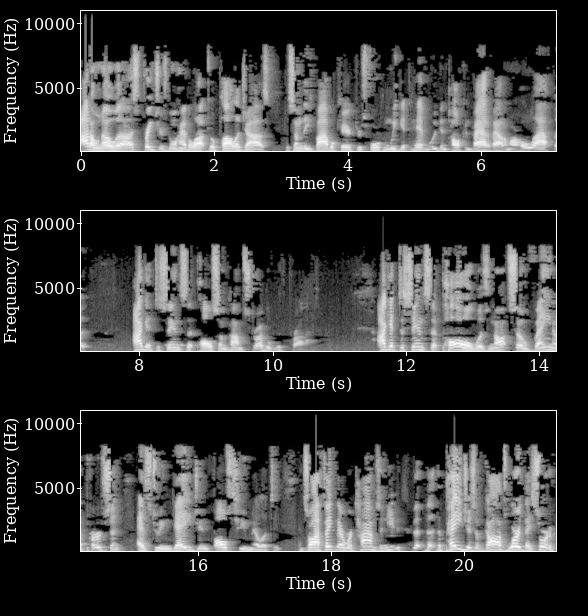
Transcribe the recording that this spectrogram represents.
I don't know, us preachers gonna have a lot to apologize to some of these Bible characters for when we get to heaven. We've been talking bad about them our whole life, but I get the sense that Paul sometimes struggled with pride. I get the sense that Paul was not so vain a person as to engage in false humility. And so I think there were times and you, the, the, the, pages of God's Word, they sort of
